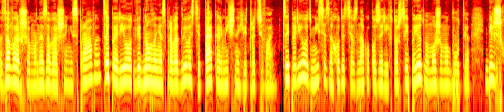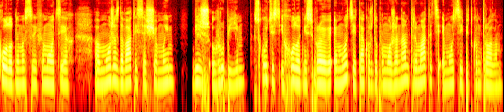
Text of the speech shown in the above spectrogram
завершуємо незавершені справи. Це період відновлення справедливості та кармічних відпрацювань. Цей період місяць знаходиться в знаку Козиріг, тож цей період ми можемо бути більш холодними в своїх емоціях. Е, Може здаватися, що ми більш грубі. Скутість і холодність в прояві емоцій також допоможе нам тримати ці емоції під контролем.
